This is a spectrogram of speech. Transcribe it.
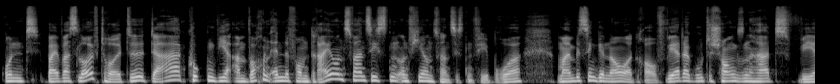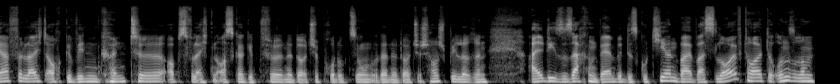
Und bei Was läuft heute, da gucken wir am Wochenende vom 23. und 24. Februar mal ein bisschen genauer drauf, wer da gute Chancen hat, wer vielleicht auch gewinnen könnte, ob es vielleicht einen Oscar gibt für eine deutsche Produktion oder eine deutsche Schauspielerin. All diese Sachen werden wir diskutieren bei Was läuft heute, unserem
